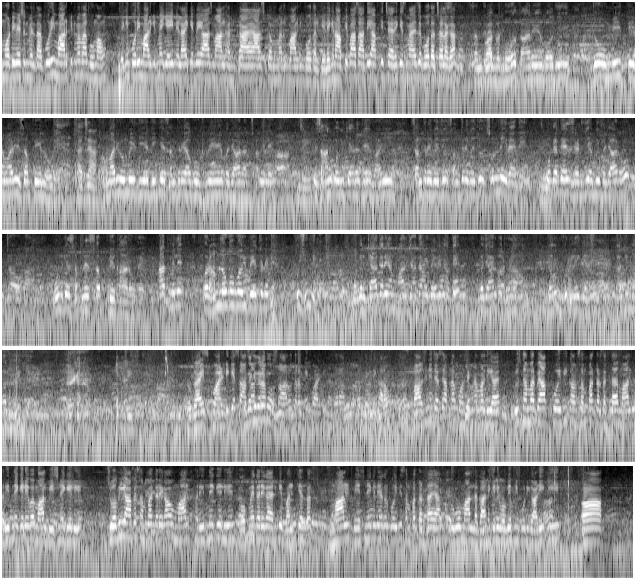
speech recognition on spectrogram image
मोटिवेशन मिलता है। पूरी मार्केट में मैं घूमा हूँ। लेकिन पूरी मार्केट में यही मिला है कि भाई आज माल हल्का है आज कम मार्केट बहुत हल्की है। लेकिन आपके पास आती है आपके चेहरे की स्माइल से बहुत अच्छा लगा। संतरे बहुत, बहुत आ रहे हैं बहुत ही जो उम्मीद थी हमारी सब फेल हो गई। अच्छा। हमारी उम्मीद ये थी कि संतरे अब उठ रहे हैं बाज़ार अच्छा मिलेगा। जी। किसान को भी कह रहे थे भाई संतरे भेजो संतरे भेजो सुन नहीं रहे थे। वो कहते हैं सेठ जी अभी बाज़ार हो ऊँचा होगा। उनके सपने सब बेकार हो गए। हाथ मिले और हम लोगों को भी बेचने में खुशी मिले। मगर क्या करें हम माल ज़्यादा होने के नाते बाज़ार को थोड़ा हम डाउन फुल लेके आए ताकि माल बिक जाए। जी। तो गाइस क्वालिटी के साथ साथ मैं आपको चारों तरफ़ की क्वालिटी नज़र आपको करते हुए दिखा रहा हूँ। बाबूजी ने जैसे अपना कॉन्टेक्ट नंबर दिया है उस नंबर पे आप कोई भी कम संपर्क कर सकता है माल खरीदने के लिए व माल बेचने के लिए। जो भी यहाँ पे संपर्क करेगा वो माल खरीदने के लिए थोक में करेगा यानी कि बल्क के अंदर। माल बेचने के लिए अगर कोई भी संपर्क करता है तो वो माल लगाने के लिए वो भी अपनी पूरी गाड़ी की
